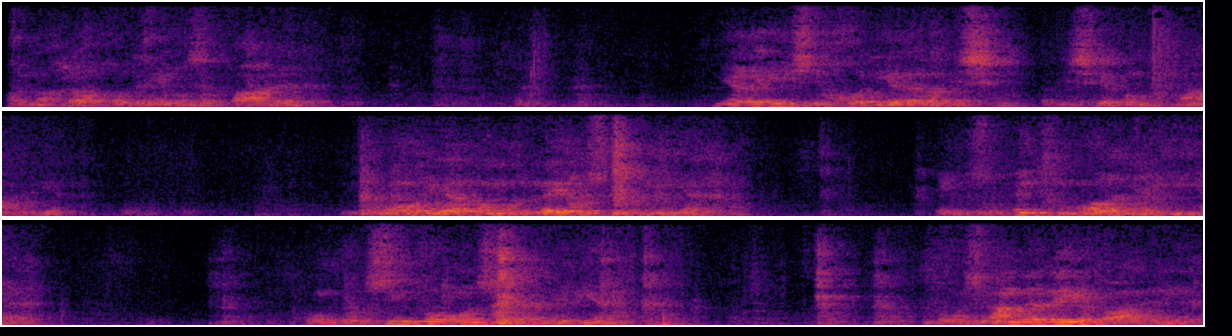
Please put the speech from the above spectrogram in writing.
Almachtige God en Hemelse Vader. Here, U is die God, die Here wat die wat die skepping gemaak het, Heer. Die vermoë Heer om ons lei ons te U, Heer. En ons op uitgemôre na U, Heer. Om voorsien vir ons, Heer, Heer, Heer. Vir ons lande reie, Vader, Heer.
